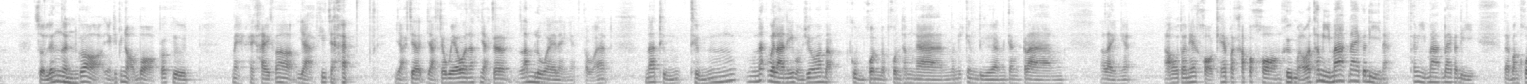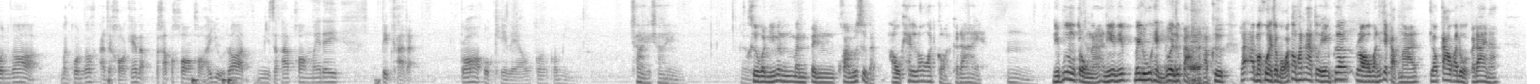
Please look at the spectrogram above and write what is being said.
ส่วนเรื่องเงินอืมก็อย่างที่พี่หนอมบอกก็คือแหม่ใคร ๆ ก็อยากที่จะ อยากจะอยากจะเวลอะนะอยากจะร่ำรวยอะไรเงี้ยแต่ว่าน่าถึงถึงณเวลานี้ผมเชื่อว่าแบบกลุ่มคนแบบคนทำงาน มนุษย์เงินเดือนกลางๆ อะไรเงี้ยเอาตอนเนี้ยขอแค่ประคับประคองคือเหมือนว่าถ้ามีมากได้ก็ดีนะ ถ้ามีมากได้ก็ดี แต่บางคนก็บางคนก็อาจจะขอแค่แบบประคับประคองขอให้อยู่รอด มีสภาพคล่องไม่ได้ติดขัดอะก็โอเคแล้วก็ก็มี ใช่ใช่อืมเออคือวันนี้มันมันเป็นความรู้สึกแบบเอาแค่รอดก่อนก็ได้อืมนี่พูดตรงๆนะ อันนี้อันนี้ไม่รู้เห็นด้วยหรือเปล่านะครับ คือ และบางคนอาจจะบอกว่าต้องพัฒนาตัวเองเพื่อรอวันที่จะกลับมาแล้วก้าวกระโดดก็ได้นะ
